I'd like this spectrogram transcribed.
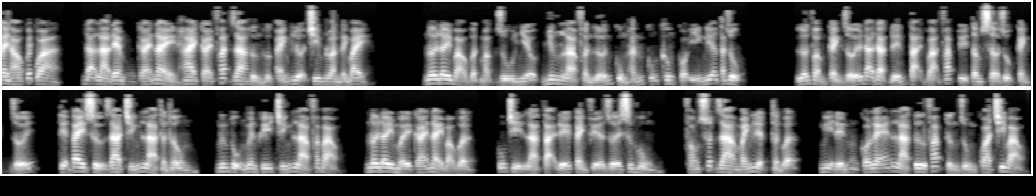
tay áo quét qua, đã là đem cái này hai cái phát ra hừng hực ánh lửa chim loan đánh bay. Nơi đây bảo vật mặc dù nhiều, nhưng là phần lớn cùng hắn cũng không có ý nghĩa tác dụng. Lớn phẩm cảnh giới đã đạt đến tại vạn pháp tùy tâm sở dụng cảnh giới, tiện tay sử ra chính là thần thông, ngưng tụ nguyên khí chính là pháp bảo, nơi đây mấy cái này bảo vật cũng chỉ là tại đế cảnh phía dưới sư hùng, phóng xuất ra mãnh liệt thần vận, nghĩ đến có lẽ là tư pháp từng dùng qua chi bảo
